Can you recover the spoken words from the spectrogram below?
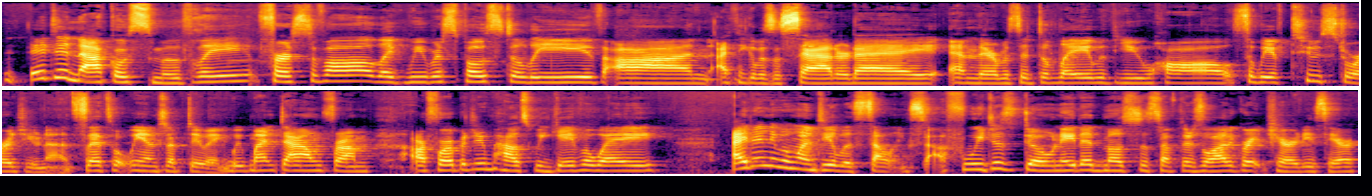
it did not go smoothly. First of all, like we were supposed to leave on, I think it was a Saturday, and there was a delay with U-Haul. So we have two storage units. That's what we ended up doing. We went down from our four-bedroom house. We gave away. I didn't even want to deal with selling stuff. We just donated most of the stuff. There's a lot of great charities here,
